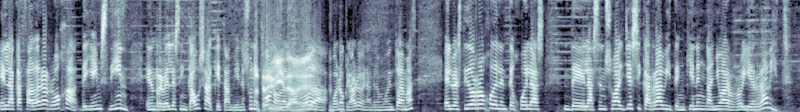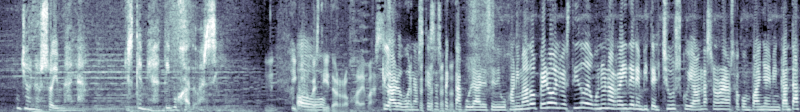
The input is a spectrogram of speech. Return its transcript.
en la cazadora roja de James Dean en Rebelde sin causa, que también es un icono de la ¿eh? moda. Bueno, claro, en aquel momento además el vestido rojo de lentejuelas de la sensual Jessica Rabbit en quien engañó a Roger Rabbit. Yo no soy mala. Es que me han dibujado así. Y con un oh. vestido rojo, además. Claro, bueno, es que es espectacular ese dibujo animado, pero el vestido de Winona Ryder en Beetlejuice, cuya banda sonora nos acompaña y me encanta,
